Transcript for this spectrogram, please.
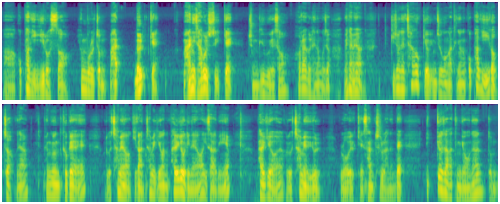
어, 곱하기 2로서 현물을 좀 마, 넓게 많이 잡을 수 있게 중기부에서 허락을 해놓은 거죠. 왜냐하면 기존의 창업기업 임직원 같은 경우는 곱하기 2가 없죠. 그냥 평균 급여에 그리고 참여 기간, 참여 기간은 8개월이네요. 이 사업이 8개월 그리고 참여율로 이렇게 산출을 하는데 입교자 같은 경우는 좀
